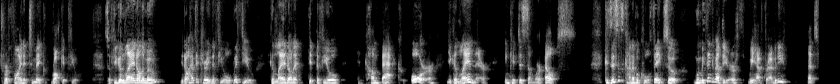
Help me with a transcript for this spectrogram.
to refine it to make rocket fuel. So if you can land on the moon, you don't have to carry the fuel with you. You can land on it, get the fuel, and come back. Or you can land there and get to somewhere else. Because this is kind of a cool thing. So when we think about the Earth, we have gravity. That's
